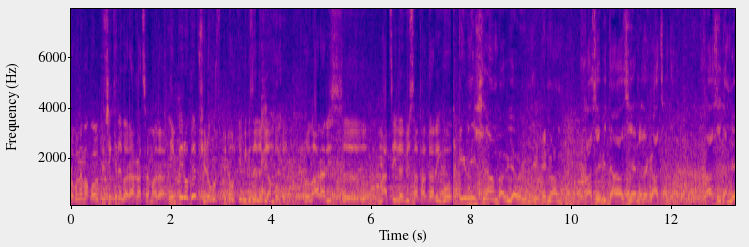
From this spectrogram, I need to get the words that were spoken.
პრობლემა ყოველთვის იქნება რაღაცა, მაგრამ იმ პირობებში, როგორც თვითონ რკინიგზელები ამბობენ, რომ არ არის ნაწილები სათადარიგო. იმის ამბავია, რომ ამ ხაზები დააზიანა და გაწყდა. ხაზი და მე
